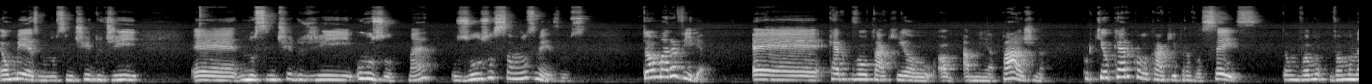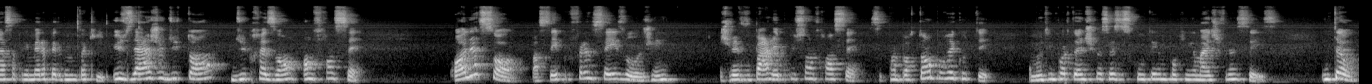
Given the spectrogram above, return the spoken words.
é o mesmo, no sentido de é, no sentido de uso, né? Os usos são os mesmos. Então, maravilha. É, quero voltar aqui à minha página, porque eu quero colocar aqui para vocês então vamos, vamos nessa primeira pergunta aqui. Usage du temps du présent en français. Olha só, passei para o francês hoje, hein? Je vais vous parler plus en français. C'est important pour écouter. É muito importante que vocês escutem um pouquinho mais de francês. Então,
